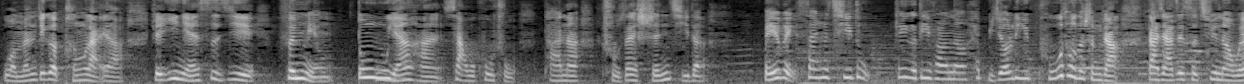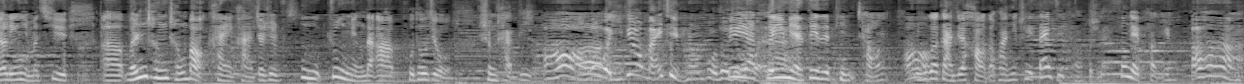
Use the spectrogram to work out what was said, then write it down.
我们这个蓬莱呀、这一年四季分明，冬无严寒，夏无酷暑，它呢处在神奇的北纬三十七度这个地方呢，还比较利于葡萄的生长。大家这次去呢，我要领你们去呃文成城堡看一看，这是著著名的啊葡萄酒生产地。哦，那我一定要买几瓶葡萄酒对呀、可以免费的品尝。哦如果感觉好的话，你可以带几瓶回来送给朋友。啊，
